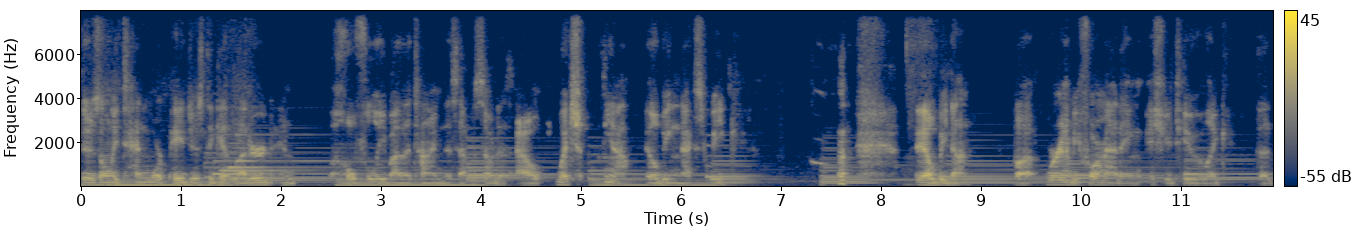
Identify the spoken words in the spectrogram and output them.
there's only 10 more pages to get lettered and hopefully by the time this episode is out which you know it'll be next week it'll be done but we're going to be formatting issue 2 like the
